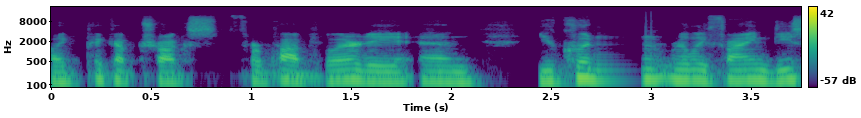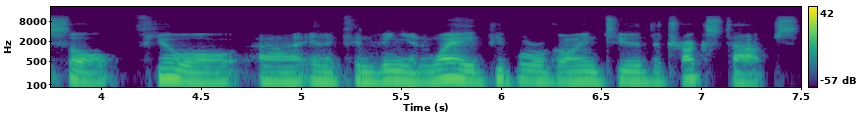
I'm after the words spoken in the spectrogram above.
like pickup trucks for popularity and you couldn't really find diesel fuel uh, in a convenient way. People were going to the truck stops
